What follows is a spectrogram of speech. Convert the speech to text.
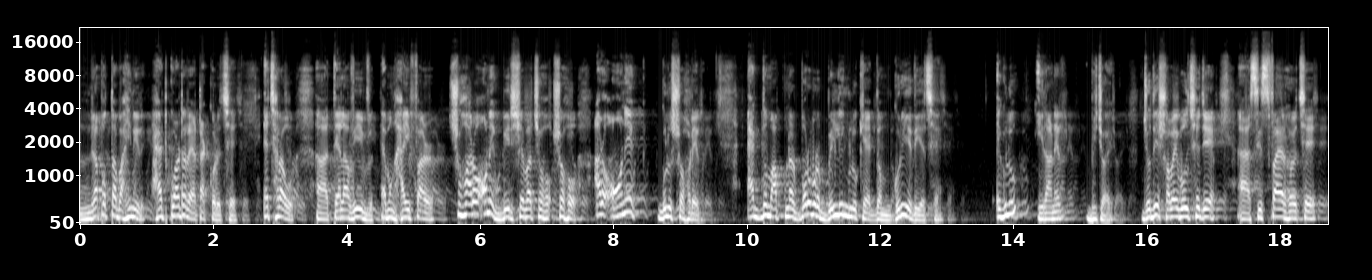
নিরাপত্তা বাহিনীর হেডকোয়ার্টারে অ্যাটাক করেছে। এছাড়াও তেলাভিভ এবং হাইফার সহ আরও অনেক বীর সেবা সহ- আরও অনেকগুলো শহরের একদম আপনার বড় বড় বিল্ডিংগুলোকে একদম গুড়িয়ে দিয়েছে। এগুলো ইরানের বিজয়। যদিও সবাই বলছে যে সিসফায়ার হয়েছে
